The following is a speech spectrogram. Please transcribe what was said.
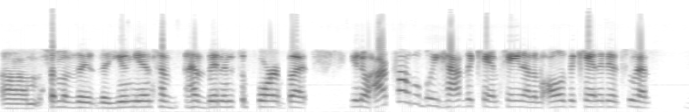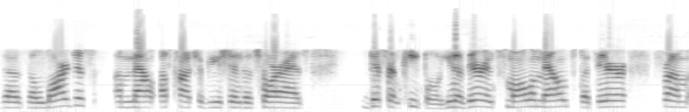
um, some of the, the unions have, have been in support. But you know, I probably have the campaign out of all of the candidates who have the the largest amount of contributions as far as different people. You know, they're in small amounts, but they're from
